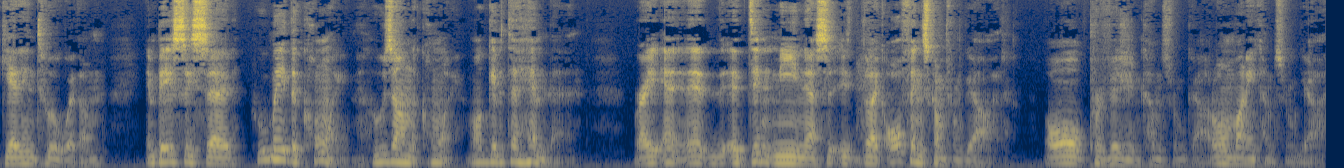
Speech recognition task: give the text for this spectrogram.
get into it with them and basically said, Who made the coin? Who's on the coin? Well, give it to him then. Right? And it, it didn't mean necessarily, like all things come from God. All provision comes from God. All money comes from God.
